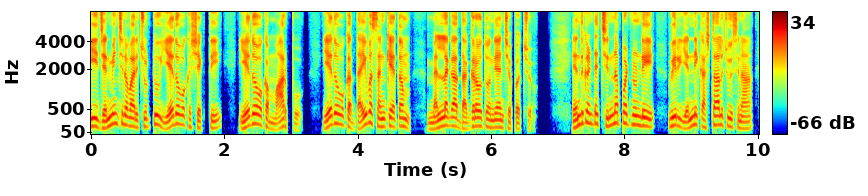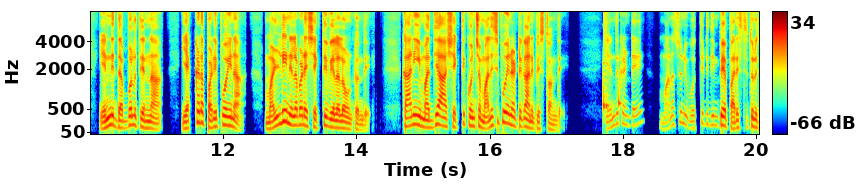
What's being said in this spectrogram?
ఈ జన్మించిన వారి చుట్టూ ఏదో ఒక శక్తి ఏదో ఒక మార్పు ఏదో ఒక దైవ సంకేతం మెల్లగా దగ్గరవుతోంది అని చెప్పొచ్చు. ఎందుకంటే చిన్నప్పటినుండి వీరు ఎన్ని కష్టాలు చూసినా ఎన్ని దెబ్బలు తిన్నా ఎక్కడ పడిపోయినా మళ్ళీ నిలబడే శక్తి వీళ్ళలో ఉంటుంది. కాని ఈ మధ్య ఆ శక్తి కొంచెం అలసిపోయినట్టుగా అనిపిస్తోంది. ఎందుకంటే మనసుని ఒత్తిడి దింపే పరిస్థితులు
